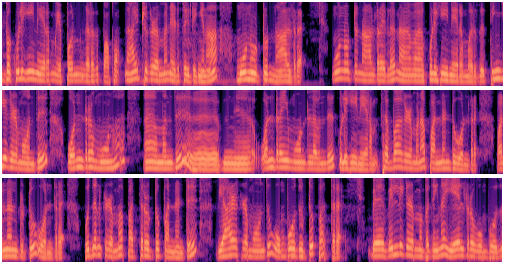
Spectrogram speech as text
இப்போ குளிகை நேரம் எப்போங்கிறத பார்ப்போம். ஞாயிற்றுக்கிழமைன்னு எடுத்துக்கிட்டிங்கன்னா மூணு டு நாலரை. மூணு டு நாலரையில் நான் குளிகை நேரம் வருது. திங்கக்கிழமை வந்து ஒன்றரை மூணு வந்து ஒன்றரை மூணில் வந்து குளிகை நேரம். செவ்வாய்க்கிழமைனா பன்னெண்டு ஒன்றரை பன்னெண்டு டு ஒன்றரை புதன்கிழமை பத்தரை டு பன்னெண்டு வியாழக்கிழமை வந்து ஒம்பது டு பத்தரை. வெ வெள்ளிக்கிழமை பார்த்திங்கன்னா ஏழரை ஒம்பது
